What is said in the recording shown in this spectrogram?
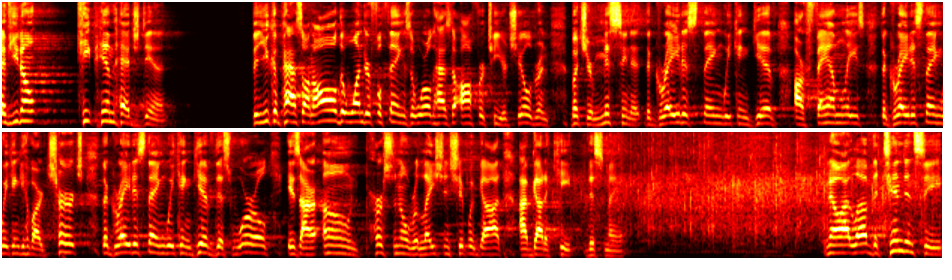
if you don't keep him hedged in, then you can pass on all the wonderful things the world has to offer to your children, but you're missing it. The greatest thing we can give our families, the greatest thing we can give our church, the greatest thing we can give this world is our own personal relationship with God. I've got to keep this man. Now, I love the tendency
